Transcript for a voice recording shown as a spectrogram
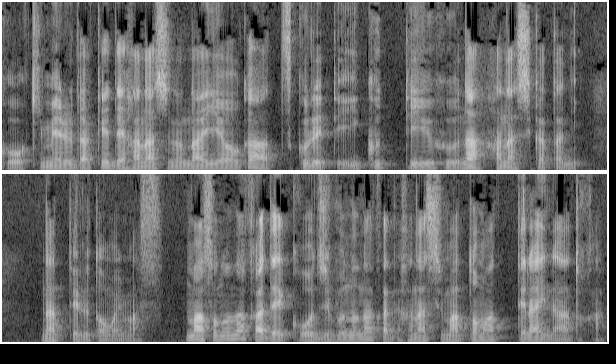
クを決めるだけで話の内容が作れていくっていう風な話し方になってると思います。まあその中でこう自分の中で話まとまってないなとか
